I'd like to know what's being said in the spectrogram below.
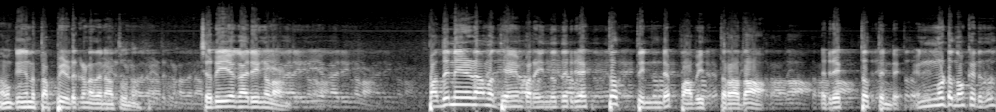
നമുക്കിങ്ങനെ തപ്പിയെടുക്കണം അതിനകത്തുനിന്ന്. ചെറിയ കാര്യങ്ങളാണ്. പതിനേഴാം അധ്യായം പറയുന്നത് രക്തത്തിന്റെ പവിത്രത. രക്തത്തിന്റെ എങ്ങോട്ട് നോക്കരുത്?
